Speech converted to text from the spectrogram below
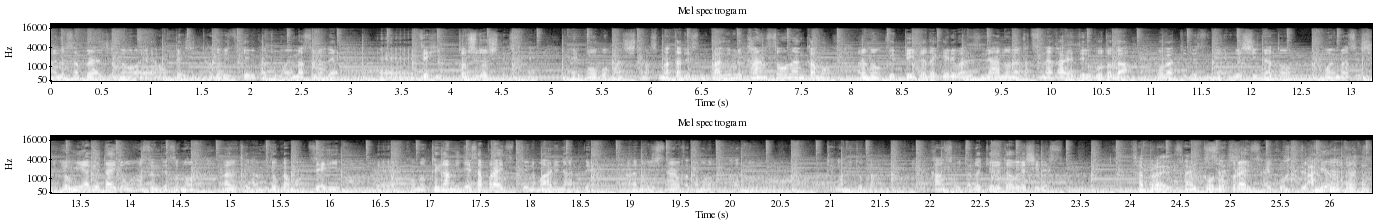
あのサプラジの、えーホームページにたどり着けるかと思いますので、えーぜひどしどしですねえーご応募お待ちしてます。またですね番組の感想なんかもあの送っていただければですねあのなんかつながれてることが分かってですね嬉しいなと思いますし読み上げたいと思いますんでそのあの手紙とかもぜひ、えーこの手紙でサプライズっていうのもありなんであのリスナーの方もあの手紙とか、えー感想いただけると嬉しいです。サプライズ最高ですサプライズ最高。ありがとうございます。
